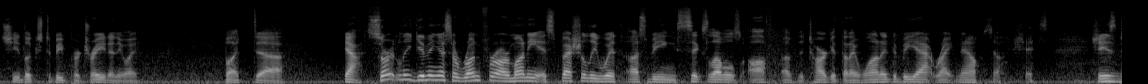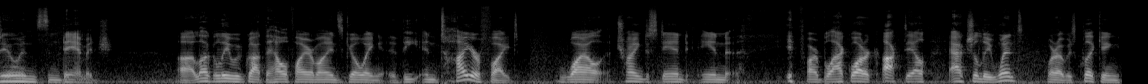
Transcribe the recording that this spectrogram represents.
she looks to be portrayed anyway. But uh, yeah, certainly giving us a run for our money, especially with us being six levels off of the target that I wanted to be at right now. So she's, she's doing some damage. Uh, luckily, we've got the Hellfire Mines going the entire fight while trying to stand in. If our Blackwater cocktail actually went where I was clicking,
